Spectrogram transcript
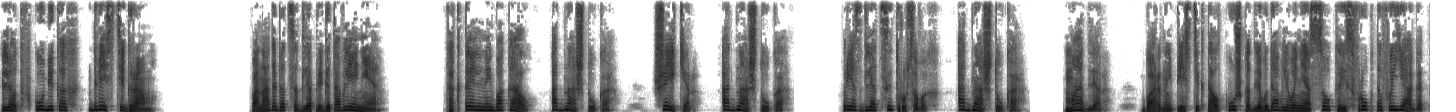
Лед в кубиках 200 грамм. Понадобятся для приготовления. Коктейльный бокал – одна штука. Шейкер – одна штука. Пресс для цитрусовых – одна штука. Мадлер – барный пестик-толкушка для выдавливания сока из фруктов и ягод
